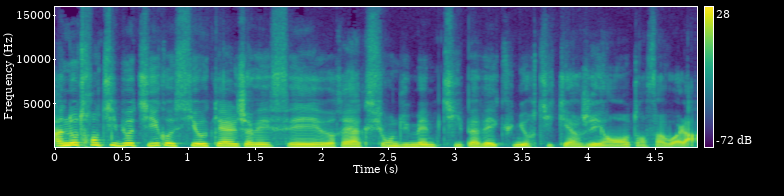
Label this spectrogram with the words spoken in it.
un autre antibiotique aussi auquel j'avais fait réaction du même type avec une urticaire géante. Enfin voilà.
